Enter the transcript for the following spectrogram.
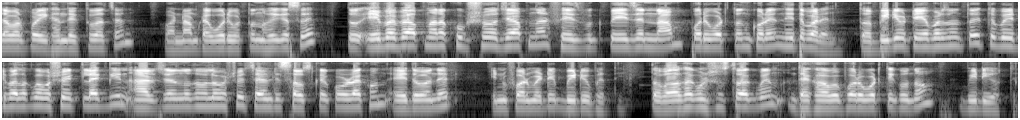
যাওয়ার পর এখানে দেখতে পাচ্ছেন, আমার নামটা পরিবর্তন হয়ে গেছে। তো এইভাবে আপনারা খুব সহজে আপনার ফেসবুক পেজের নাম পরিবর্তন করে নিতে পারেন। তো ভিডিওটি এ পর্যন্তই তো ভিডিও ভালো লাগলে অবশ্যই লাইক দিন, আর চ্যানেল নতুন হলে অবশ্যই চ্যানেলটি সাবস্ক্রাইব করে রাখুন। এই ধরনের ইনফরমেটিভ ভিডিও পেতে। তো ভালো থাকবেন সুস্থ থাকবেন। দেখা হবে পরবর্তী কোনো ভিডিওতে।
